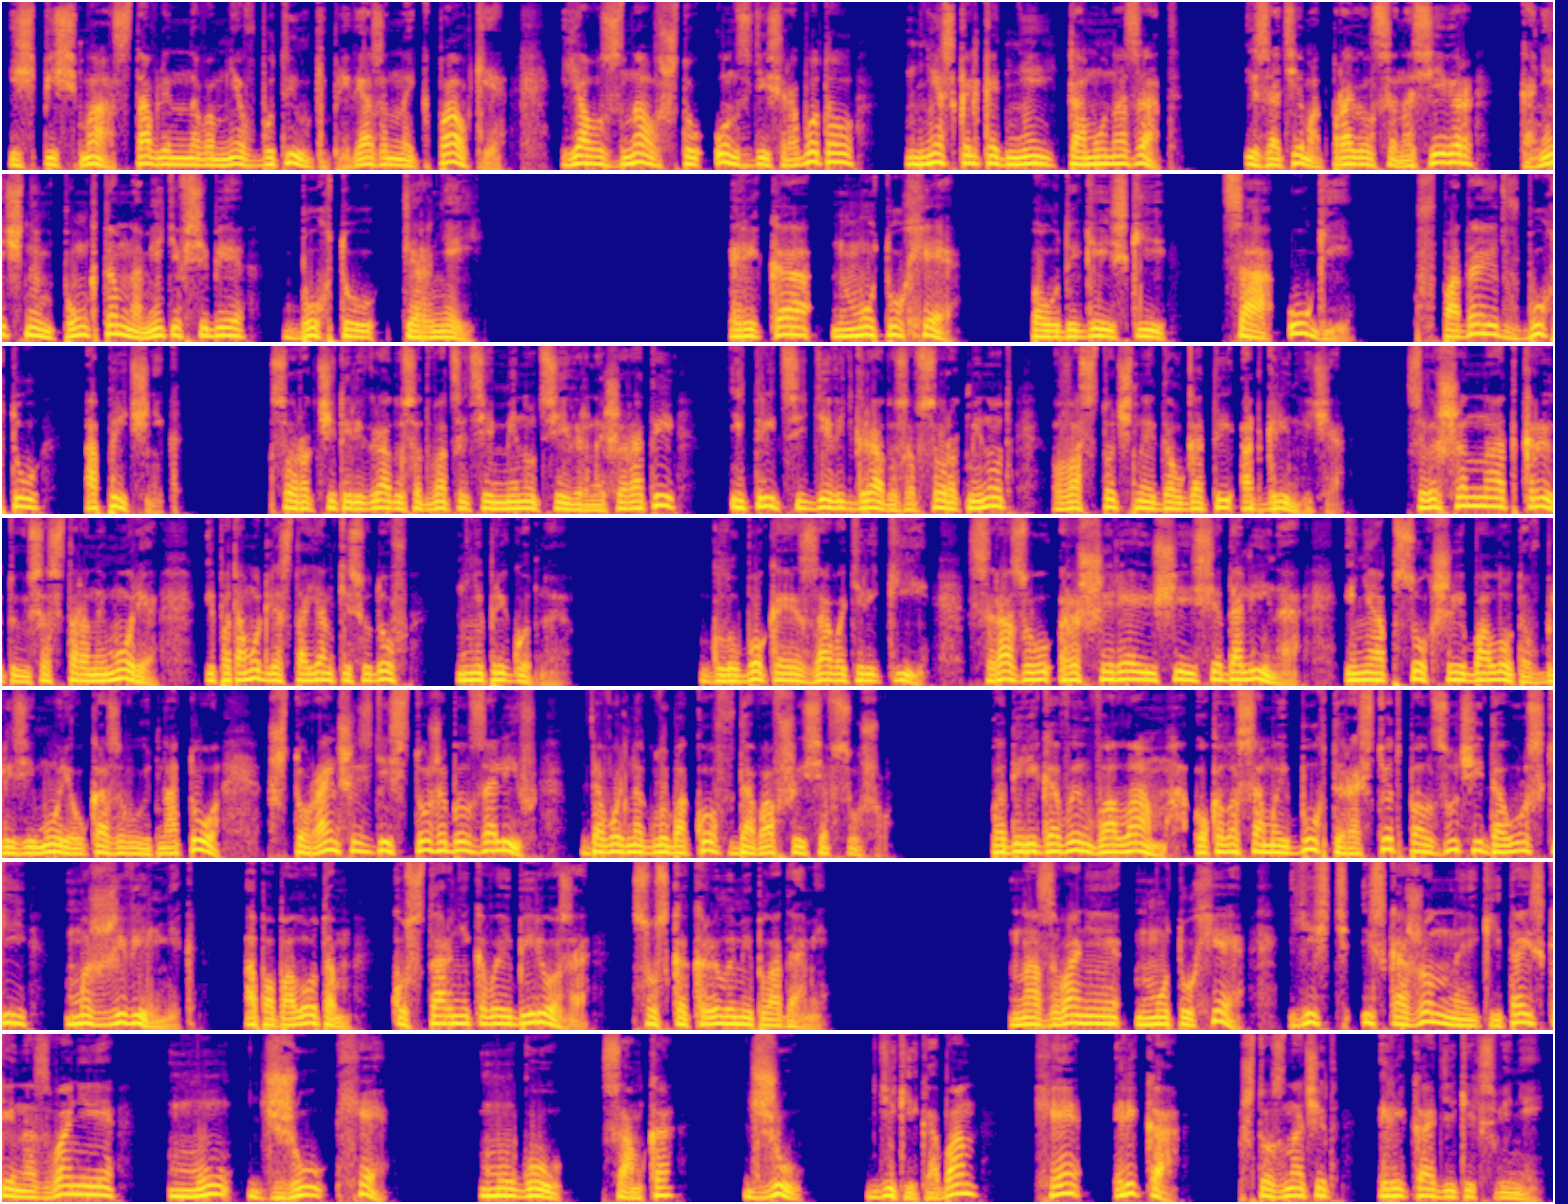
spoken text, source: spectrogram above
Из письма, оставленного мне в бутылке, привязанной к палке, я узнал, что он здесь работал несколько дней тому назад и затем отправился на север, конечным пунктом наметив себе бухту Терней. Река Мутухе, по-удыгейски Цауги впадает в бухту Опричник. 44 градуса 27 минут северной широты и 39 градусов 40 минут восточной долготы от Гринвича. Совершенно открытую со стороны моря и потому для стоянки судов непригодную. Глубокая заводь реки, сразу расширяющаяся долина и необсохшие болота вблизи моря указывают на то, что раньше здесь тоже был залив, довольно глубоко вдававшийся в сушу. По береговым валам около самой бухты растет ползучий даурский можжевельник, а по болотам — кустарниковая береза с узкокрылыми плодами. Название Мутухе есть искаженное китайское название Му-Джу-Хе. Мугу — самка, Джу — дикий кабан, Хе — река, что значит «река диких свиней».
